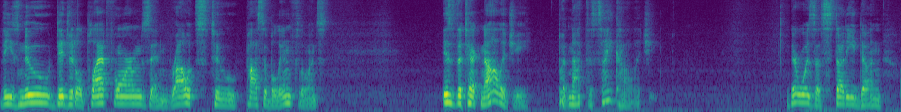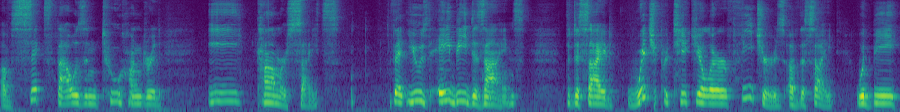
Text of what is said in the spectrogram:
these new digital platforms and routes to possible influence is the technology, but not the psychology. There was a study done of 6,200 e commerce sites that used A B designs to decide which particular features of the site would be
